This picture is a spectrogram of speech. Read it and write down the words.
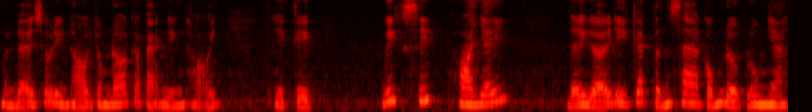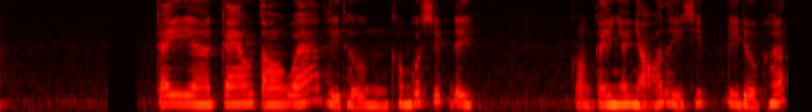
mình để số điện thoại trong đó, các bạn điện thoại. Thì kiệt biết ship, hoa giấy để gửi đi các tỉnh xa cũng được luôn nha. Cây à, cao to quá thì thường không có ship đi. Còn cây nhỏ nhỏ thì ship đi được hết.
